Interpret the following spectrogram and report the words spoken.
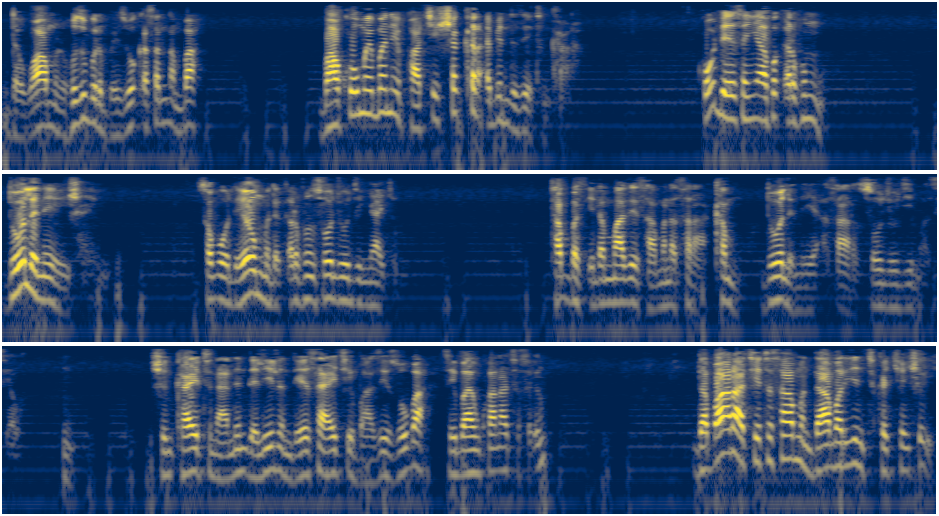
da wamul huzbur bai zo kasan nan ba? Ba komai ba ne face shakkar abin da zai tunkara. Ko da ya san yafi ƙarfin mu dole ne yayi shayi saboda yawan mu da ƙarfin sojojin yaƙin tabbas idan ma zai samu nasara kan dole ne ya asara sojoji masu yawa. Shin kai tunanin dalilin da yasa ya ce ba zai zo ba sai bayan kwana 90 dabara ce ta samun damar yin cikakken shiri.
